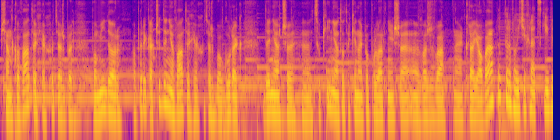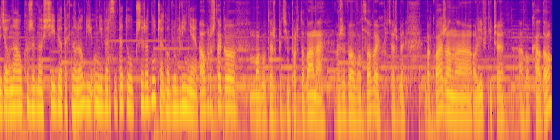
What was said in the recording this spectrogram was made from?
psiankowatych, jak chociażby pomidor, papryka, czy dyniowatych, jak chociażby ogórek, dynia czy e, cukinia. To takie najpopularniejsze e, warzywa e, krajowe. Dr Wojciech Radzki, Wydział Nauk Żywności i Biotechnologii Uniwersytetu Przyrodniczego w Lublinie. A oprócz tego mogą też być importowane warzywa owocowe, chociażby bakłażan, oliwki czy awokado.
